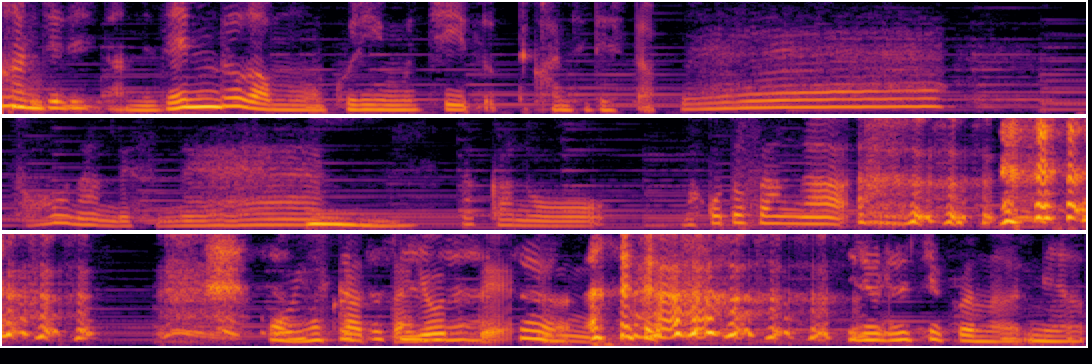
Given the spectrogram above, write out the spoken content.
感じでしたね、うん、全部がもうクリームチーズって感じでしたへえー、そうなんですね、うん、なんかあの誠さんが 美味しかったよって。チロルチョコの、ね、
